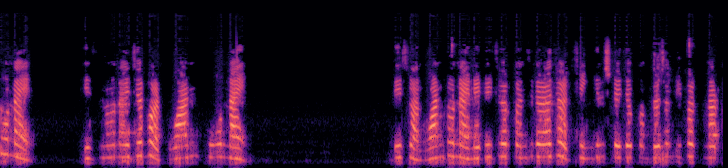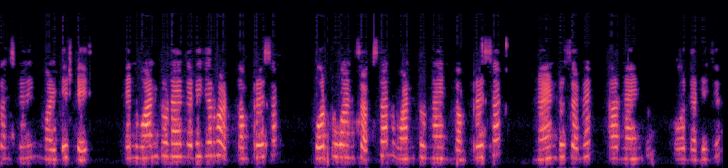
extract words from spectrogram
to 9 as what? 1 to 9. This one, 1 to 9, it is your considered as your single stage of compression if you are not considering multi-stage. Then 1 to 9, that is your what? Compression. 4 to 1 suction, 1 to 9 compression, 9 to 7 or 9 to 4, that is your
